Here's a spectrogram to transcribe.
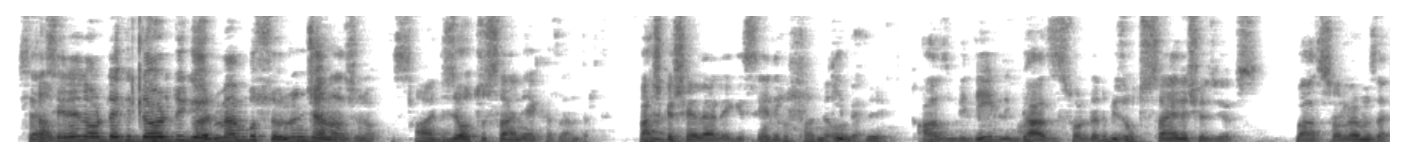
Sen, Tabii. senin oradaki dördü görmen bu sorunun can alıcı noktası. Aynen. Bize 30 saniye kazandırdı. Başka Aynen. şeylerle gitseydik 30 saniye gibi. az değil. Az bir değil. Bazı soruları biz 30 saniyede çözüyoruz. Bazı sorularımız var.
